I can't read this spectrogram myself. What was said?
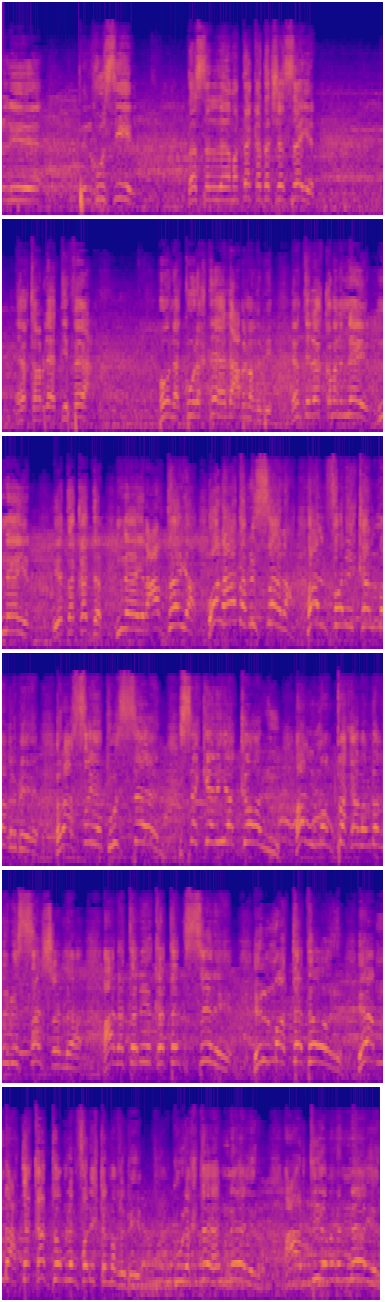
لبن غوسيل تصل منطقة الجزائر. يقرب لها الدفاع. هنا كرة اخذها اللاعب المغربي. انطلاقه من الناير الناير يتقدم. الناير عرضية. والهدف للصالح الفريق المغربي. رأسية وسان زكريا كول المنتخب المغربي سجل على طريقة تنصيري الماتادور. يمنع تقدم للفريق المغربي. كرة اخذها الناير عرضية من الناير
